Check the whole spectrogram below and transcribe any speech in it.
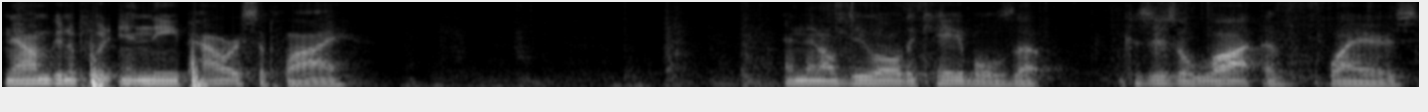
Now I'm going to put in the power supply. And then I'll do all the cables up because there's a lot of wires.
